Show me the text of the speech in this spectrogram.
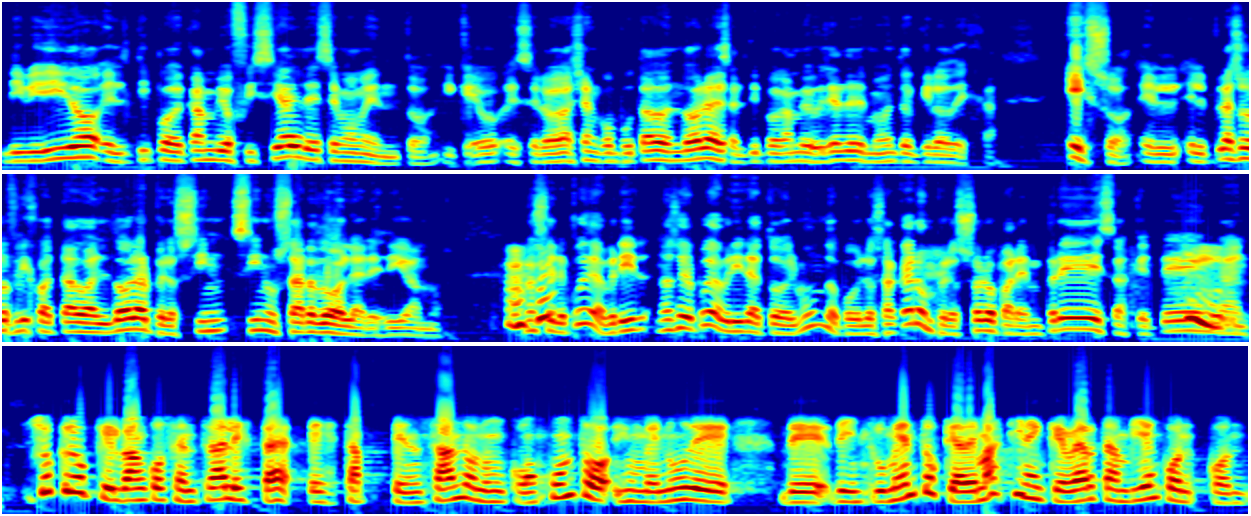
dividido el tipo de cambio oficial de ese momento y que eh, se lo hayan computado en dólares el tipo de cambio oficial del momento en que lo deja. Eso, el, el plazo fijo atado al dólar, pero sin, sin usar dólares, digamos no se le puede abrir, no se le puede abrir a todo el mundo, porque lo sacaron, pero solo para empresas que tengan. yo creo que el Banco Central está, está pensando en un conjunto y un menú de, de, instrumentos que además tienen que ver también con, con,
